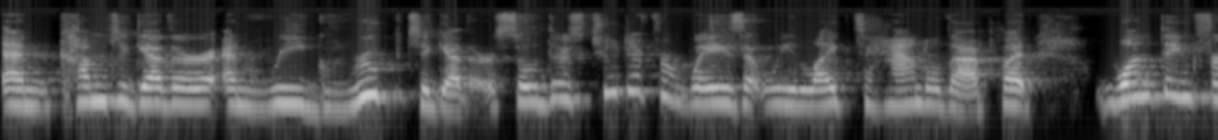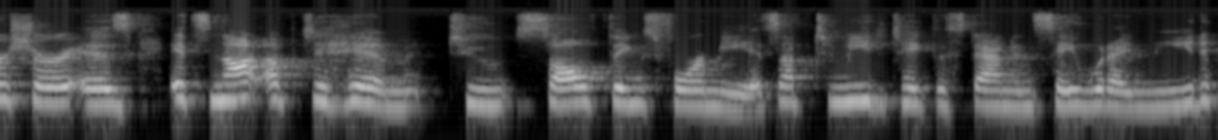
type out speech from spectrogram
and come together and regroup together so there's two different ways that we like to handle that but one thing for sure is it's not up to him to solve things for me it's up to me to take the stand and say what i need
